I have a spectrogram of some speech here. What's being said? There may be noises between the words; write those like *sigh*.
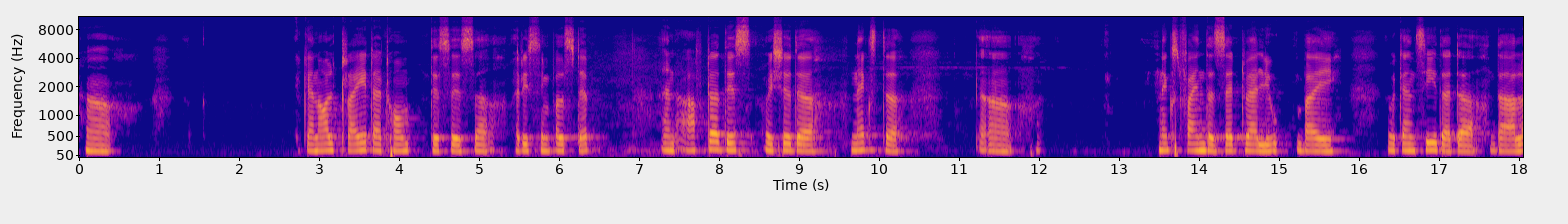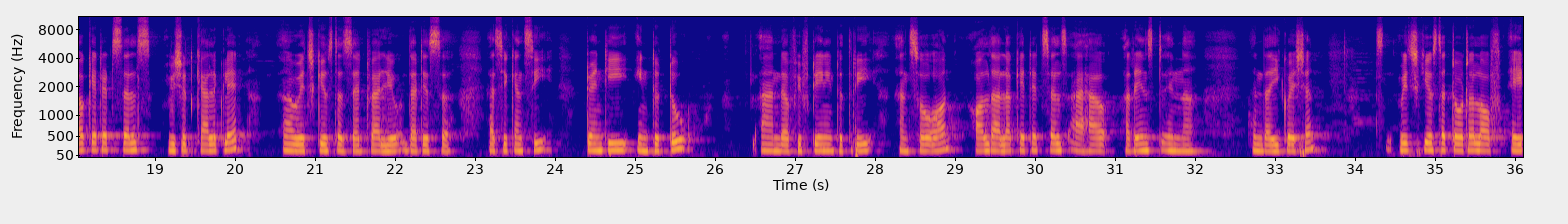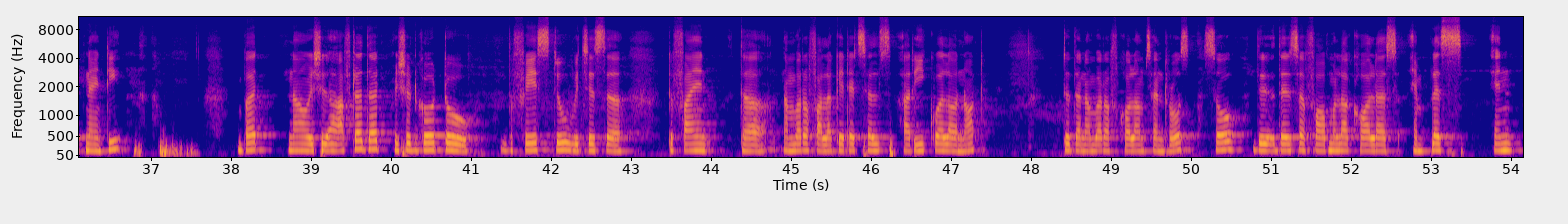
uh, you can all try it at home. This is a very simple step. And after this we should uh, next uh, uh, next find the z value by we can see that uh, the allocated cells we should calculate uh, which gives the z value that is uh, as you can see 20 into 2 and uh, 15 into 3 and so on. All the allocated cells i have arranged in in the equation which gives the total of 890 but now we should after that we should go to the phase 2 which is uh, to find the number of allocated cells are equal or not to the number of columns and rows. So the, there is a formula called as m plus n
